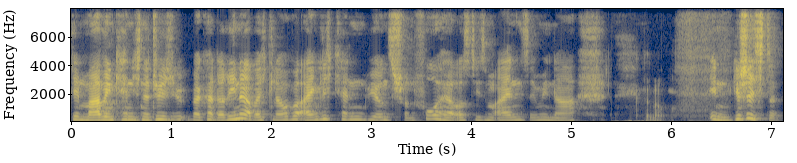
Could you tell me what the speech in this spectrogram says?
den Marvin kenne ich natürlich über Katharina, aber ich glaube, eigentlich kennen wir uns schon vorher aus diesem einen Seminar Genau. in Geschichte.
